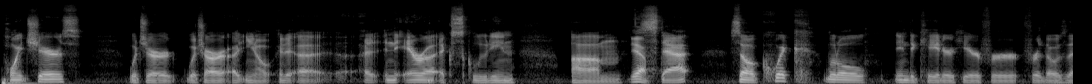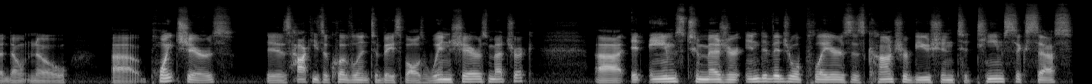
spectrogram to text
point shares, which are which are uh, you know uh, an era excluding um, Yeah. stat. So a quick little indicator here for for those that don't know, uh, point shares is hockey's equivalent to baseball's win shares metric. Uh, it aims to measure individual players' contribution to team success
